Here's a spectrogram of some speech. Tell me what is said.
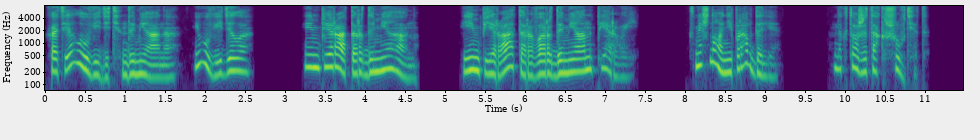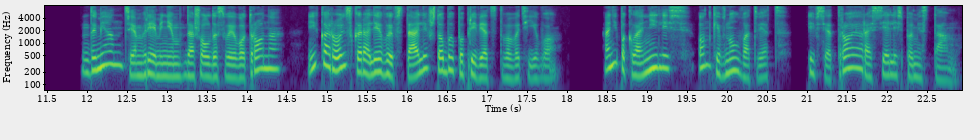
хотела увидеть Дамиана и увидела. Император Дамиан. Император Вардамиан Первый. Смешно, не правда ли? Да кто же так шутит? Дамиан тем временем дошел до своего трона, и король с королевой встали, чтобы поприветствовать его. Они поклонились, он кивнул в ответ, и все трое расселись по местам.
